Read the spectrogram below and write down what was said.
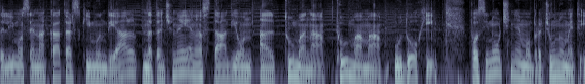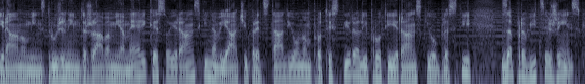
Selimo se na katarski mundial, natančneje na stadion Al-Tumana, Tumama v Dohi. Po sinočnjem obračunu med Iranom in Združenimi državami Amerike so iranski navijači pred stadionom protestirali proti iranski oblasti za pravice žensk.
